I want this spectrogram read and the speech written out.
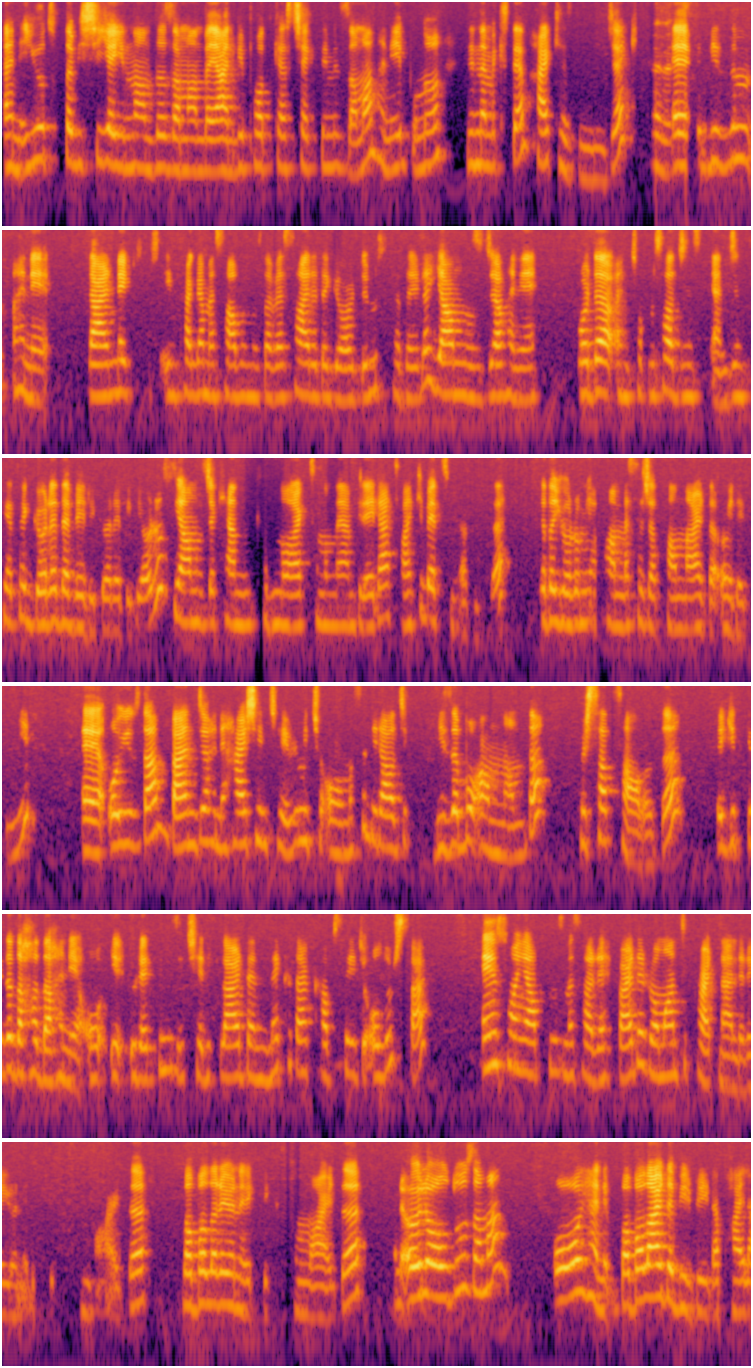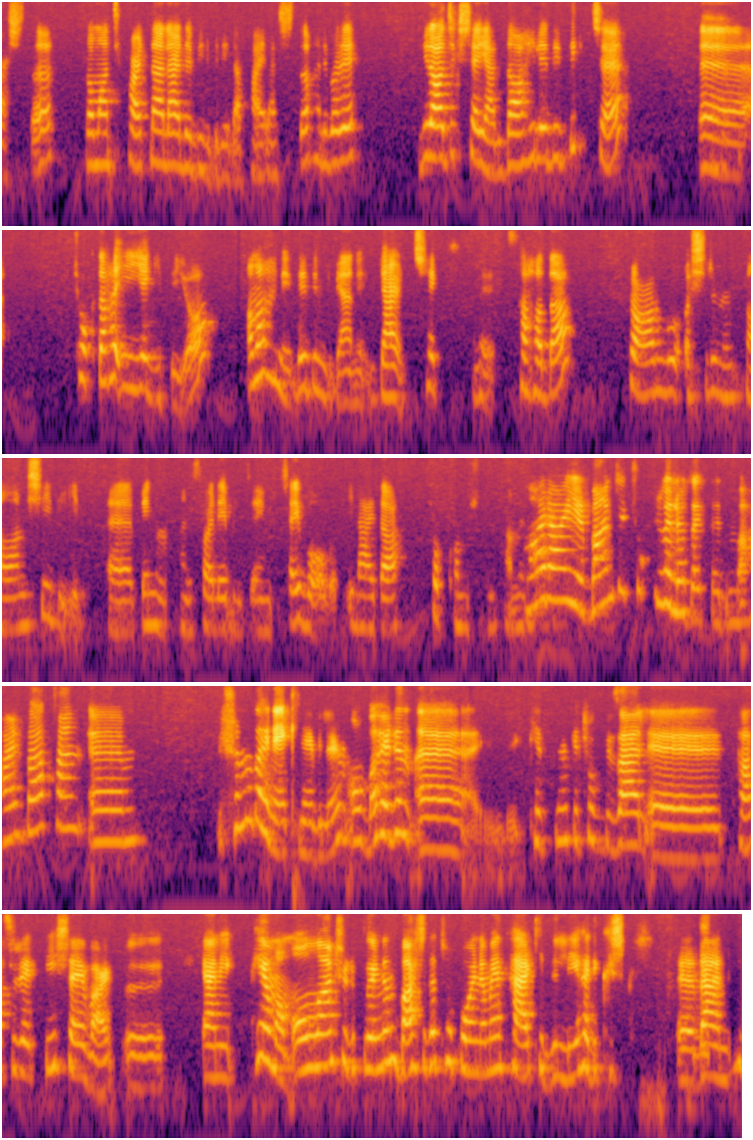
hani YouTube'da bir şey yayınlandığı zaman ve yani bir podcast çektiğimiz zaman hani bunu dinlemek isteyen herkes dinleyecek. Evet. Ee, bizim hani dernek işte Instagram hesabımızda vesaire de gördüğümüz kadarıyla yalnızca hani orada hani toplumsal cins yani cinsiyete göre de veri görebiliyoruz. Yalnızca kendini kadın olarak tanımlayan bireyler takip etmiyor bizi. Ya da yorum yapan, mesaj atanlar da öyle değil. Ee, o yüzden bence hani her şeyin çevrim içi olması birazcık bize bu anlamda fırsat sağladı. Ve gitgide daha da hani o ürettiğimiz içeriklerde ne kadar kapsayıcı olursak en son yaptığımız mesela rehberde romantik partnerlere yönelik bir kısım vardı. Babalara yönelik bir kısım vardı. Hani öyle olduğu zaman o hani babalar da birbiriyle paylaştı. Romantik partnerler de birbiriyle paylaştı. Hani böyle birazcık şey yani dahil edildikçe e, çok daha iyiye gidiyor. Ama hani dediğim gibi yani gerçek hani sahada şu an bu aşırı mümkün olan bir şey değil. E, benim hani söyleyebileceğim şey bu olur. İlayda çok konuştum. Sen hayır hayır bence çok güzel özetledin Bahar. Zaten e, şunu da hani ekleyebilirim. O Bahar'ın e, kesinlikle çok güzel e, tasvir ettiği şey var. E, yani kıyamam oğlan çocuklarının bahçede top oynamaya terk edildiği hadi kış kış e,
